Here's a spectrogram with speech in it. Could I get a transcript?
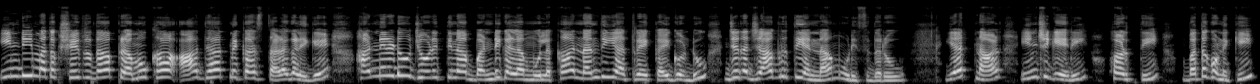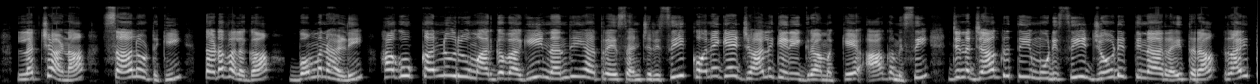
ಇಂಡಿ ಮತಕ್ಷೇತ್ರದ ಪ್ರಮುಖ ಆಧ್ಯಾತ್ಮಿಕ ಸ್ಥಳಗಳಿಗೆ ಹನ್ನೆರಡು ಜೋಡೆತ್ತಿನ ಬಂಡಿಗಳ ಮೂಲಕ ನಂದಿ ಯಾತ್ರೆ ಕೈಗೊಂಡು ಜನಜಾಗೃತಿಯನ್ನ ಮೂಡಿಸಿದರು. ಯತ್ನಾಳ್ ಇಂಜಿಗೇರಿ ಹೊರ್ತಿ, ಬತಗುಣಕಿ, ಲಚ್ಚಾಣ ಸಾಲೋಟಗಿ ತಡವಲಗ, ಬೊಮ್ಮನಹಳ್ಳಿ ಹಾಗೂ ಕನ್ನೂರು ಮಾರ್ಗವಾಗಿ ನಂದಿಯಾತ್ರೆ ಸಂಚರಿಸಿ ಕೊನೆಗೆ ಜಾಲಗೇರಿ ಗ್ರಾಮಕ್ಕೆ ಆಗಮಿಸಿ ಜನಜಾಗೃತಿ ಮೂಡಿಸಿ ಜೋಡೆತ್ತಿನ ರೈತರ, ರೈತ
